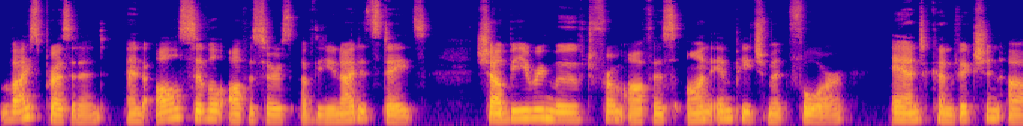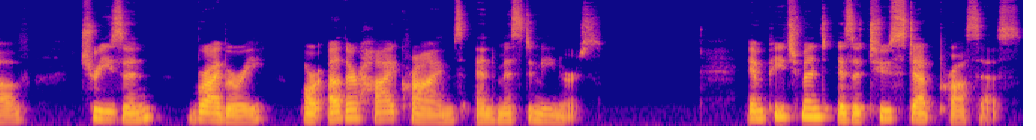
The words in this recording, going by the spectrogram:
Vice President, and all civil officers of the United States shall be removed from office on impeachment for and conviction of treason, bribery, or other high crimes and misdemeanors. Impeachment is a two step process.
